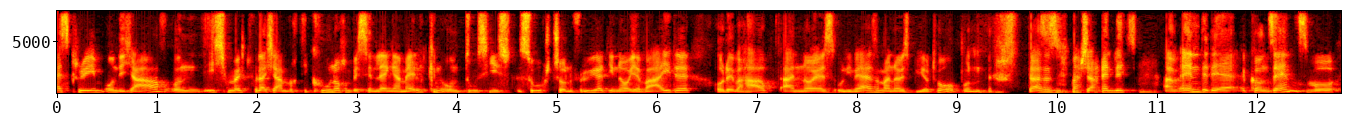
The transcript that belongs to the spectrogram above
Ice Cream und ich auch. Und ich möchte vielleicht einfach die Kuh noch ein bisschen länger melken und du siehst, suchst schon früher die neue Weide oder überhaupt ein neues Universum, ein neues Biotop. Und das ist wahrscheinlich am Ende der Konsens, wo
